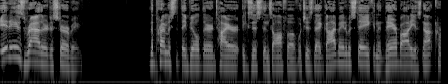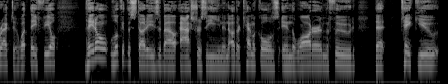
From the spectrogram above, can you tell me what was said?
it is rather disturbing the premise that they build their entire existence off of, which is that God made a mistake and that their body is not correct to what they feel. They don't look at the studies about atrazine and other chemicals in the water and the food that take you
